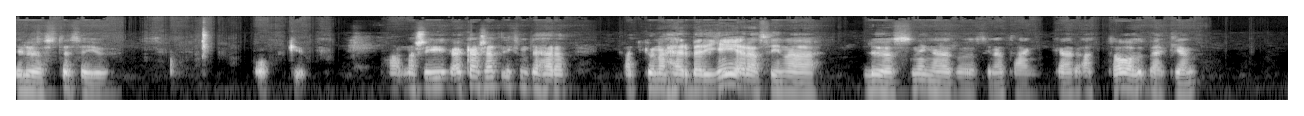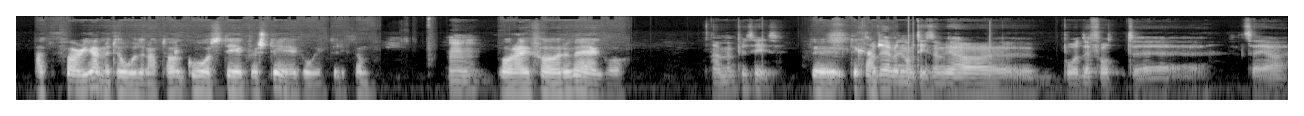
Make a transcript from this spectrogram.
det löste sig ju. Annars är kanske att liksom det här att, att kunna härbärgera sina lösningar och sina tankar, att ta verkligen att följa metoden, att ta, gå steg för steg och inte liksom mm. vara i förväg. Och, ja men precis. Det, det, ja, det är väl någonting som vi har både fått eh, att säga,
